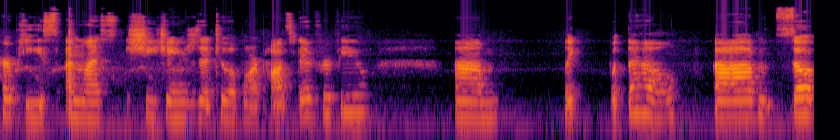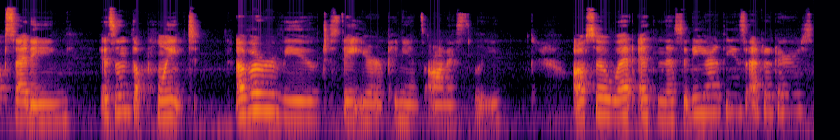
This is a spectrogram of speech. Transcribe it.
her piece unless she changed it to a more positive review. Um, like, what the hell? Um, so upsetting. Isn't the point of a review to state your opinions honestly? Also, what ethnicity are these editors?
